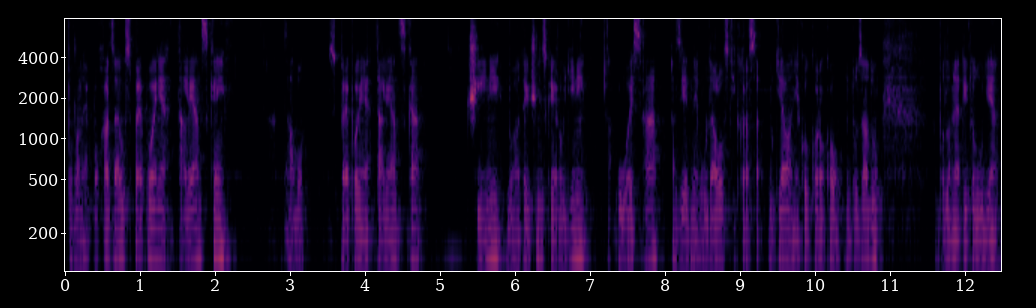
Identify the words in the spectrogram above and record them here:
podľa mňa pochádzajú z prepojenia talianskej alebo z prepojenia Talianska, Číny, bohatej čínskej rodiny a USA a z jednej udalosti, ktorá sa udiala niekoľko rokov dozadu. A podľa mňa títo ľudia e,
